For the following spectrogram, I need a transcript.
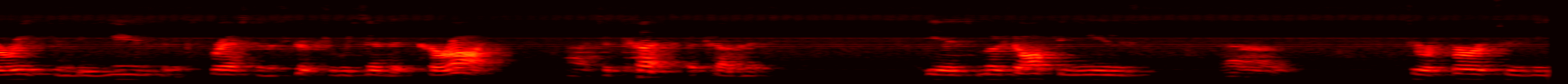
berit can be used and expressed in the scripture, we said that karat, uh, to cut a covenant, is most often used uh, to refer to the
